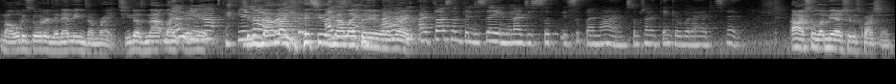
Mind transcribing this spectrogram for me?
my oldest daughter, then that means I'm right. She does not like no, to you're not. You're she does not, not right. like she does I not like to thought- when I I'm right. I thought something to say, and then I just slipped. It slipped my mind. So I'm trying to think of what I had to say. All right, so let me ask you this question.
